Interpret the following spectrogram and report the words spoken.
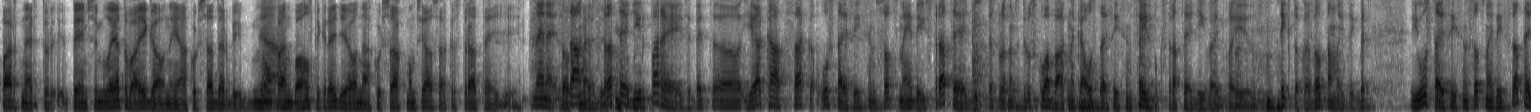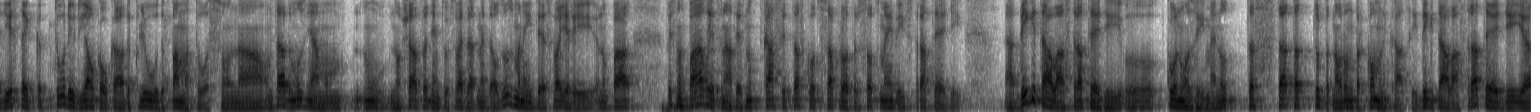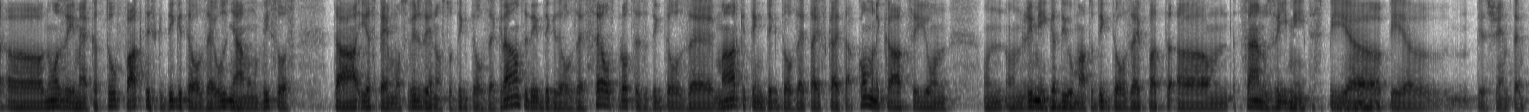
partneri tur, piemēram, Lietuvā, Igaunijā, kur sadarbība nu, PEN Baltika reģionā, kur saka, mums jāsāk ar stratēģiju. Nē, nē, sākt ar stratēģiju ir pareizi, bet ja kāds saka, uztaisīsim sociālo mediju stratēģiju, tas, protams, drusku labāk nekā uztaisīsim Facebook stratēģiju vai, vai TikTok vai vēl tam līdzīgi. Bet, ja uztaisīsim sociālo mediju stratēģiju, es teiktu, ka tur ir jau kaut kāda kļūda pamatos. Un, un tādam uzņēmumam nu, no šādas aģentūras vajadzētu nedaudz uzmanīties, vai arī nu, pār, vismaz pārliecināties, nu, kas ir tas, ko tu saproti ar sociālo mediju stratēģiju. Digitālā stratēģija, ko nozīmē? Nu, tas, tā, tas, turpat nav runa par komunikāciju. Digitālā stratēģija uh, nozīmē, ka tu faktiski digitalizē uzņēmumu visos uh, tā iespējamos virzienos. Tu digitalizē grāmatvedību, digitalizē sales procesus, digitalizē mārketingu, digitalizē tā izskaitā komunikāciju. Un, un, un Rimī gadījumā tu digitalizē pat um, cenu zīmītes pie, mm. pie, pie šiem te.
